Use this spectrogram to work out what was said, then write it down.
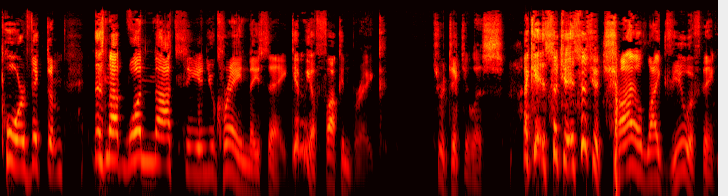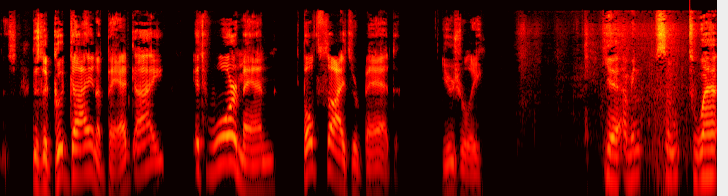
poor victim. There's not one Nazi in Ukraine, they say. Give me a fucking break. It's ridiculous. I can't. It's such a. It's such a childlike view of things. There's a good guy and a bad guy. It's war, man. Both sides are bad, usually. Yeah, I mean, so to where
